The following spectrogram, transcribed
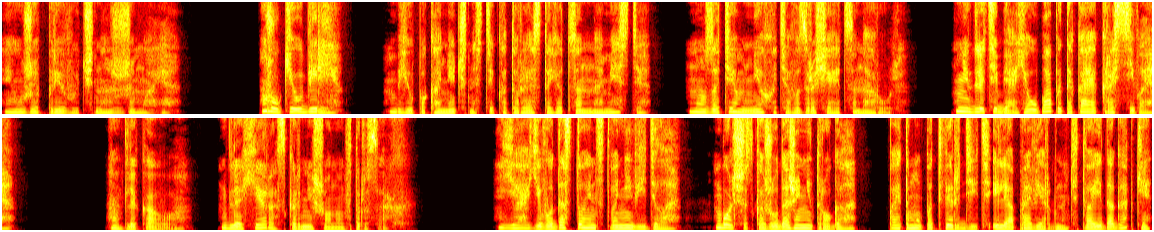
и уже привычно сжимая. «Руки убери!» Бью по конечности, которая остается на месте, но затем нехотя возвращается на руль. «Не для тебя, я у папы такая красивая». «А для кого? Для Хера с корнишоном в трусах?» «Я его достоинства не видела. Больше скажу, даже не трогала. Поэтому подтвердить или опровергнуть твои догадки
